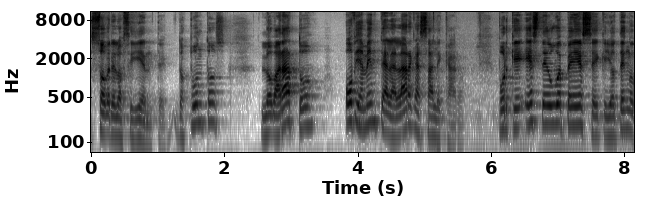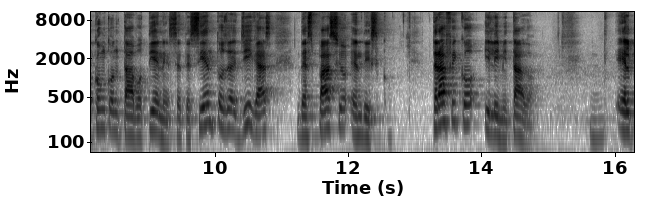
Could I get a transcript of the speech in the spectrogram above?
sobre lo siguiente. Dos puntos. Lo barato, obviamente a la larga sale caro. Porque este VPS que yo tengo con Contavo tiene 700 gigas de espacio en disco. Tráfico ilimitado. El,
